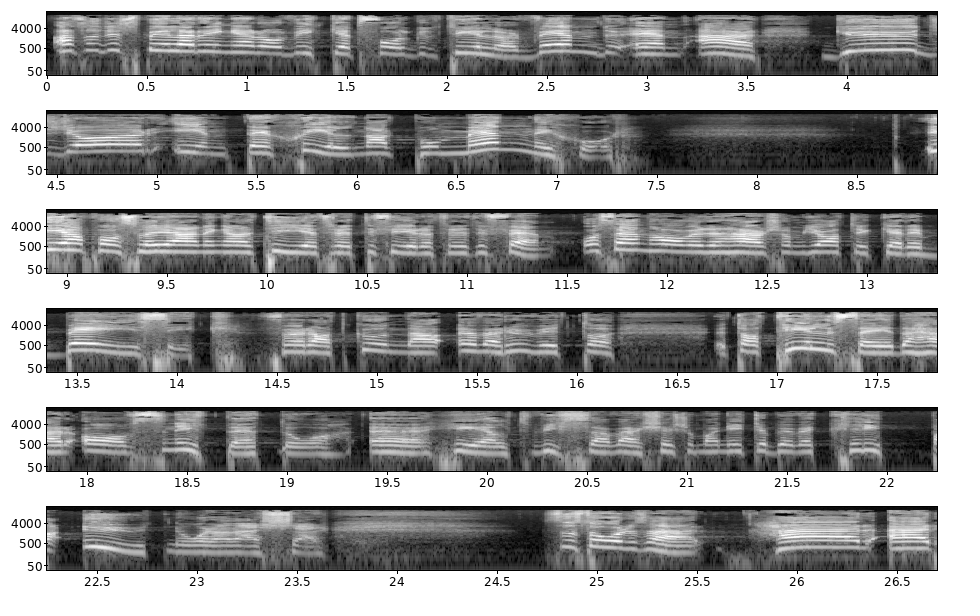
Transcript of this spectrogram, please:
Alltså det spelar ingen roll vilket folk du tillhör, vem du än är. Gud gör inte skillnad på människor i Apostlagärningarna 10, 34, 35. Och sen har vi det här som jag tycker är basic för att kunna överhuvudtaget ta, ta till sig det här avsnittet då, eh, helt vissa verser så man inte behöver klippa ut några verser. Så står det så här. Här är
